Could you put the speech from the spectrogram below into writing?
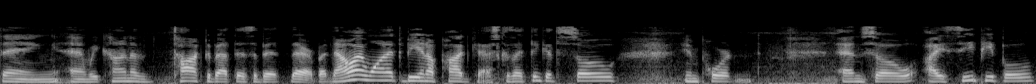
thing and we kind of talked about this a bit there. But now I want it to be in a podcast because I think it's so important. And so I see people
